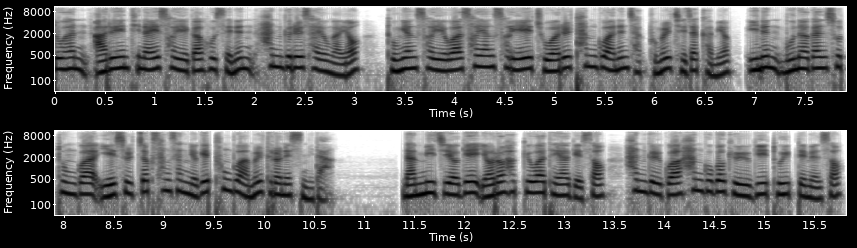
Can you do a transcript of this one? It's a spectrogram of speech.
또한 아르헨티나의 서예가 호세는 한글을 사용하여 동양 서예와 서양 서예의 조화를 탐구하는 작품을 제작하며 이는 문화 간 소통과 예술적 상상력의 풍부함을 드러냈습니다. 남미 지역의 여러 학교와 대학에서 한글과 한국어 교육이 도입되면서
